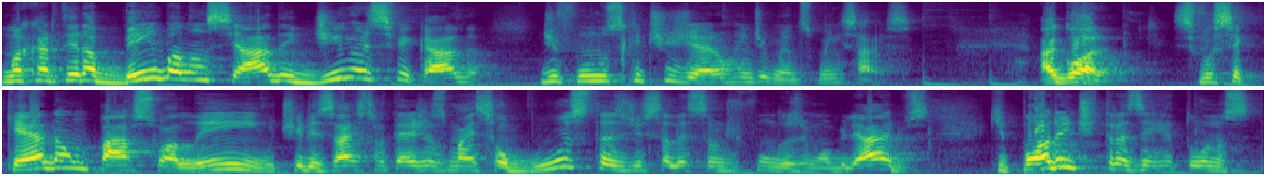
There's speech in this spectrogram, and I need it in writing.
uma carteira bem balanceada e diversificada de fundos que te geram rendimentos mensais. Agora, se você quer dar um passo além, utilizar estratégias mais robustas de seleção de fundos imobiliários, que podem te trazer retornos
